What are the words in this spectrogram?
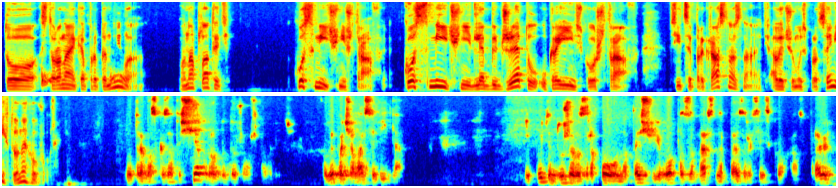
то сторона, яка припинила, вона платить космічні штрафи, космічні для бюджету українського штрафи. Всі це прекрасно знають, але чомусь про це ніхто не говорить. Ну, треба сказати ще про одну дуже важливу річ. Коли почалася війна, і Путін дуже розраховував на те, що Європа замерзне без російського газу. Правильно?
